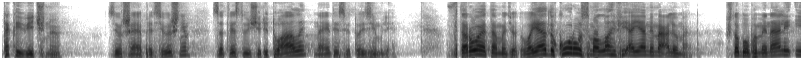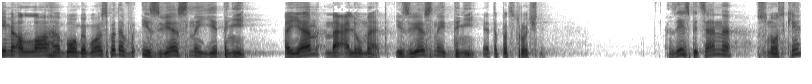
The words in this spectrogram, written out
так и вечную, совершая пред Всевышним соответствующие ритуалы на этой святой земле. Второе там идет. Чтобы упоминали имя Аллаха, Бога Господа, в известные дни. Аям ма'лумат. Известные дни. Это подстрочный. Здесь специально в сноске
